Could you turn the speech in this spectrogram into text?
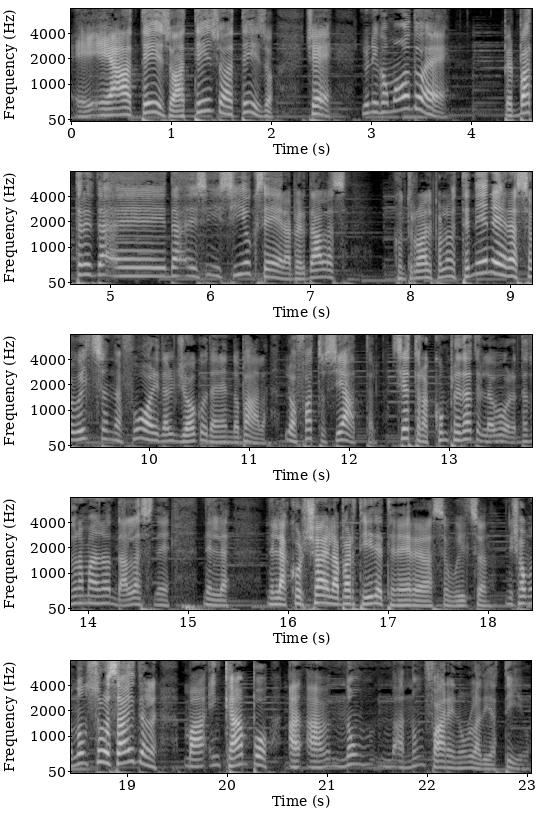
E, e, ha atteso, ha atteso, ha atteso. Cioè, l'unico modo è per battere da, eh, da, eh, Seahawks era per Dallas controllare il pallone, tenere Russell Wilson fuori dal gioco tenendo palla. Lo ha fatto Seattle. Seattle ha completato il lavoro, ha dato una mano a Dallas nel, nel, nell'accorciare la partita e tenere Russell Wilson, diciamo, non solo sideline, ma in campo a, a, non, a non fare nulla di attivo,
